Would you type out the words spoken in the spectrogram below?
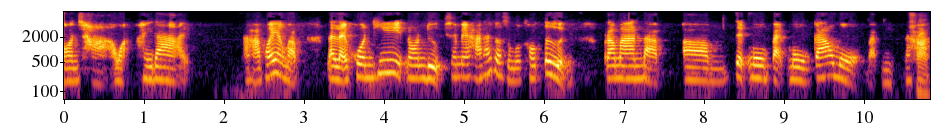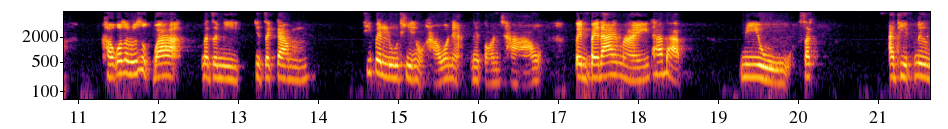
ตอนเช้าอะให้ได้นะคะเพราะอย่างแบบหลาย ๆ คนที่นอนดึกใช่ไหมคะถ้าเกิดสมมติเขาตื่นประมาณแบบเจ็ดโมงแปดโมงเก้าโมงแบบนี้นะคะเขาก็จะรู้สึกว่ามันจะมีกิจกรรม ที่เป็นรูทีนของเขาเนี่ย ในตอนเช้า เป็นไปได้ไหมถ้าแบบมีอยู่สักอาทิตย์หนึ่ง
